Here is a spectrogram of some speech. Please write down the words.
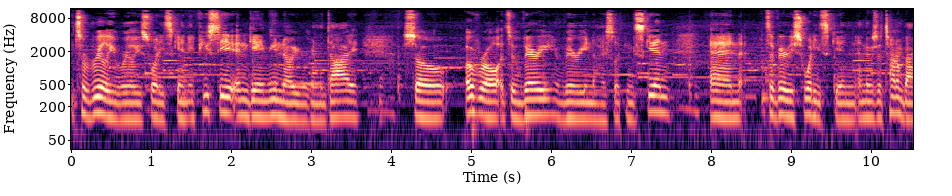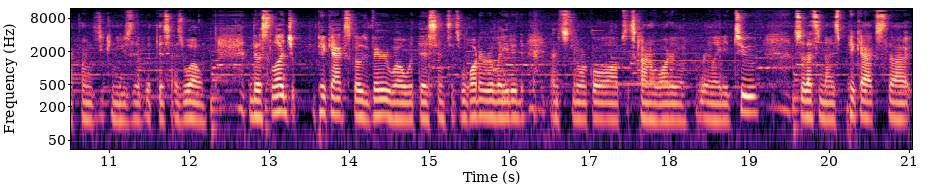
it's a really really sweaty skin. If you see it in game, you know you're gonna die. So overall, it's a very, very nice looking skin, and it's a very sweaty skin, and there's a ton of back blings you can use it with this as well. The sludge pickaxe goes very well with this since it's water related, and snorkel ops it's kind of water related too, so that's a nice pickaxe that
